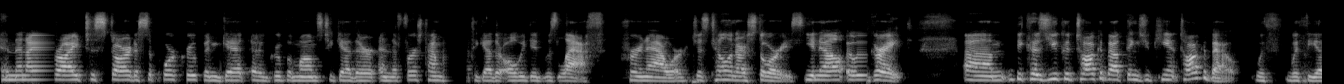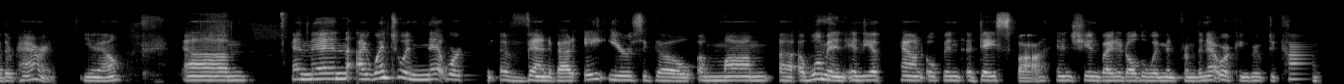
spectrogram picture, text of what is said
and then I tried to start a support group and get a group of moms together. And the first time together, all we did was laugh for an hour, just telling our stories. You know, it was great um, because you could talk about things you can't talk about with with the other parent. You know, um, and then I went to a networking event about eight years ago. A mom, uh, a woman in the other town opened a day spa and she invited all the women from the networking group to come.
